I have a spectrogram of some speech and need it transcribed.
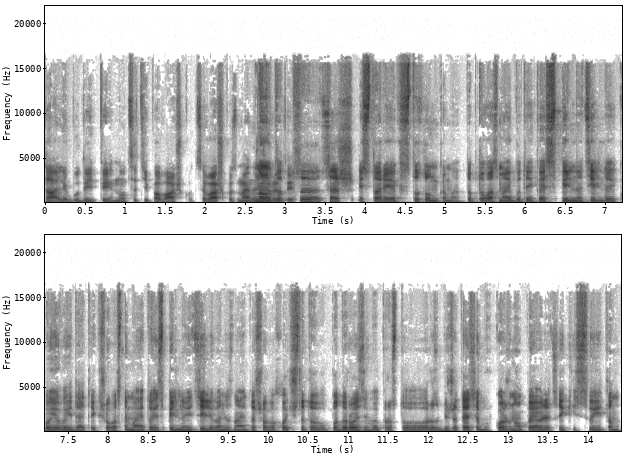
далі буде йти, ну це типа важко. Це важко з менеджерити. Ну, тут це, це ж історія як з стосунками. Тобто, у вас має бути якась спільна ціль, до якої ви йдете. Якщо у вас немає тої спільної цілі, ви не знаєте, що ви хочете, то по дорозі ви просто розбіжетеся, бо в кожного появляться якісь свої там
